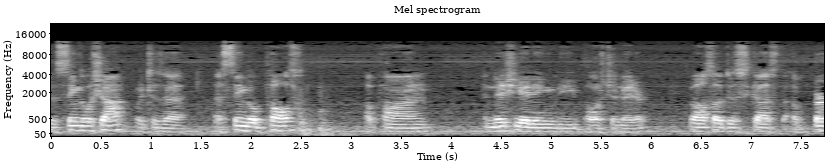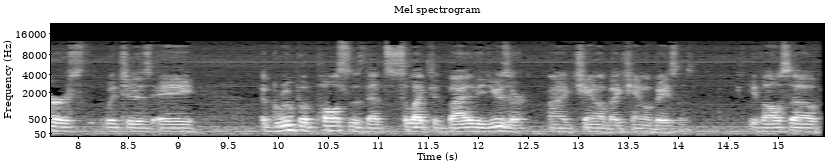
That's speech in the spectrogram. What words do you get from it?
the single shot, which is a a single pulse upon initiating the pulse generator. we've also discussed a burst, which is a, a group of pulses that's selected by the user on a channel by channel basis. You've also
